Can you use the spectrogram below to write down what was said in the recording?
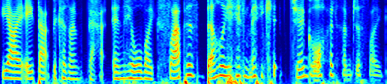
yeah, I ate that because I'm fat. And he'll like slap his belly and make it jiggle. And I'm just like,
